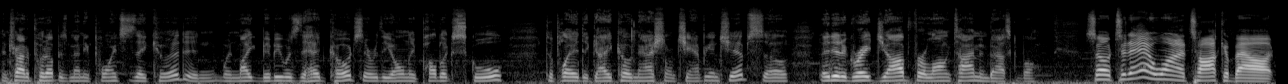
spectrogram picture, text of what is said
and try to put up as many points as they could. And when Mike Bibby was the head coach, they were the only public school to play at the Geico National Championships. So they did a great job for a long time in basketball. So today I want to talk about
